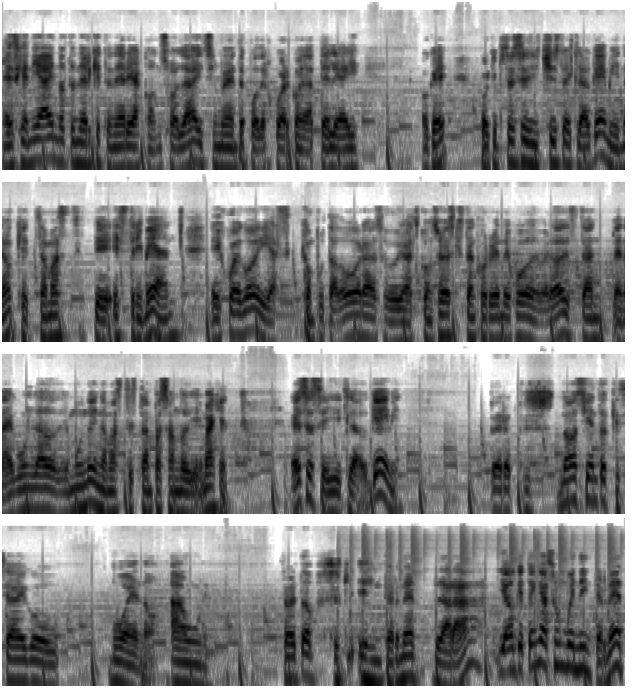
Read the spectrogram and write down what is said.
Es genial no tener que tener ya consola y simplemente poder jugar con la tele ahí. ¿ok? Porque pues ese es el chiste de cloud gaming, ¿no? Que nada más te streamean el juego y las computadoras o las consolas que están corriendo el juego de verdad están en algún lado del mundo y nada más te están pasando la imagen. Eso es el cloud gaming. Pero pues no siento que sea algo bueno aún. Sobre todo pues es internet dará. Y aunque tengas un buen internet,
